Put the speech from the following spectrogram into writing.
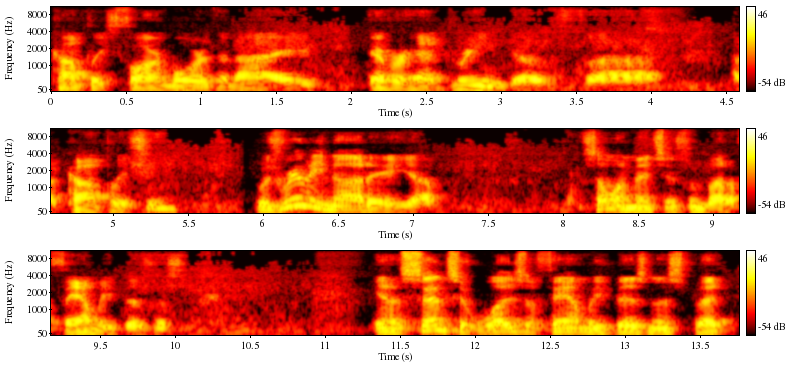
accomplished far more than I ever had dreamed of uh, accomplishing It was really not a. Uh, someone mentioned something about a family business. In a sense, it was a family business, but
